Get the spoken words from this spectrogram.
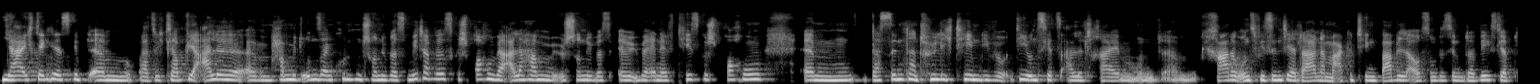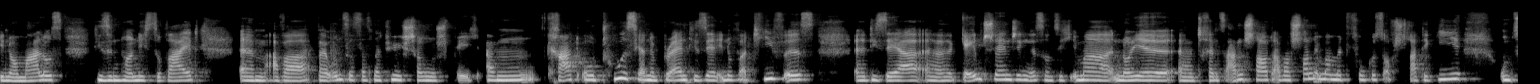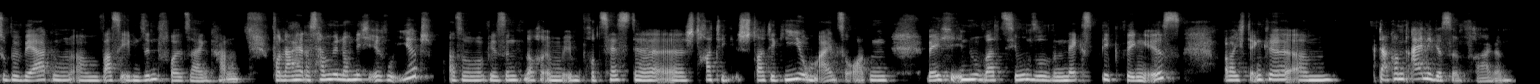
Ja, ich denke, es gibt, ähm, also ich glaube, wir alle ähm, haben mit unseren Kunden schon über das Metaverse gesprochen. Wir alle haben schon übers, äh, über NFTs gesprochen. Ähm, das sind natürlich Themen, die, wir, die uns jetzt alle treiben. Und ähm, gerade uns, wir sind ja da in der Marketing-Bubble auch so ein bisschen unterwegs. Ich glaube, die Normalos, die sind noch nicht so weit. Ähm, aber bei uns ist das natürlich schon ein Gespräch. Ähm, gerade O2 ist ja eine Brand, die sehr innovativ ist, äh, die sehr äh, game-changing ist und sich immer neue äh, Trends anschaut, aber schon immer mit Fokus auf Strategie um zu bewerten, ähm, was eben sinnvoll sein kann. Von daher, das haben wir noch nicht eruiert. Also wir sind noch im, im Prozess der äh, Strategie, Strategie, um einzuordnen, welche Innovation so the next big thing ist. Aber ich denke, ähm, da kommt einiges in Frage.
